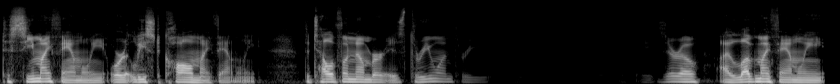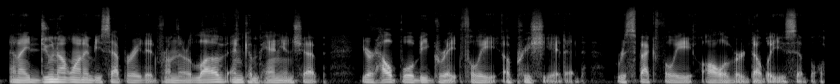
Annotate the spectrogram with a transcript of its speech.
to see my family or at least call my family. The telephone number is 313 849 I love my family and I do not want to be separated from their love and companionship. Your help will be gratefully appreciated. Respectfully, Oliver W. Sipple.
